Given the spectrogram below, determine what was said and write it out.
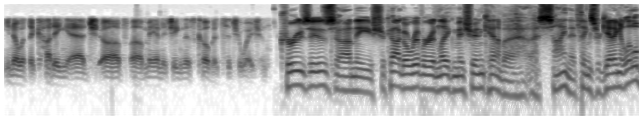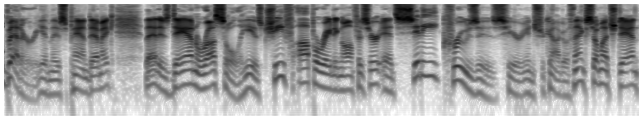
you know, at the cutting edge of uh, managing this COVID situation. Cruises on the Chicago River and Lake Michigan, kind of a, a, sign that things are getting a little better in this pandemic. That is Dan Russell. He is Chief Operating Officer at City Cruises here in Chicago. Thanks so much, Dan.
